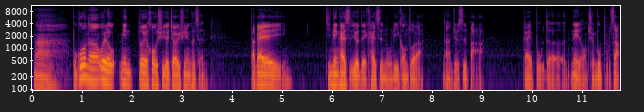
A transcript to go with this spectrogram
那不过呢，为了面对后续的教育训练课程，大概今天开始又得开始努力工作啦。那就是把该补的内容全部补上。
